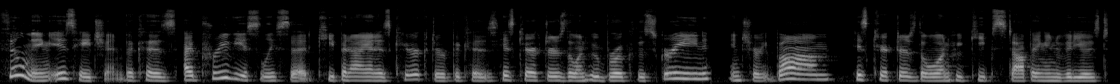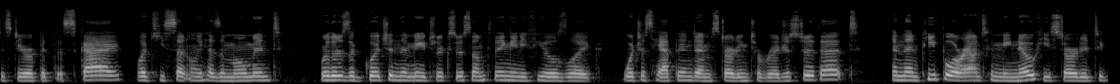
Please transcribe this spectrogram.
filming is Haechan because I previously said keep an eye on his character because his character is the one who broke the screen in Cherry Bomb. His character is the one who keeps stopping in videos to stare up at the sky, like he suddenly has a moment where there's a glitch in the matrix or something and he feels like what just happened, I'm starting to register that. And then people around him may know he started to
